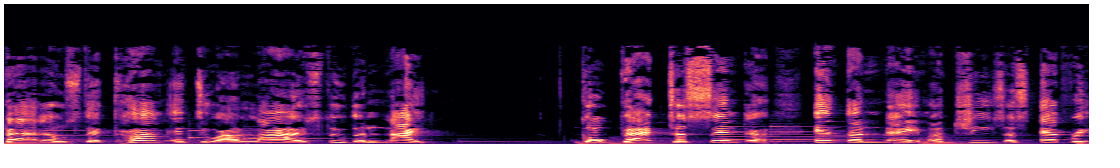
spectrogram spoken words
battles that come into our lives through the night go back to sender in the name of Jesus. Every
